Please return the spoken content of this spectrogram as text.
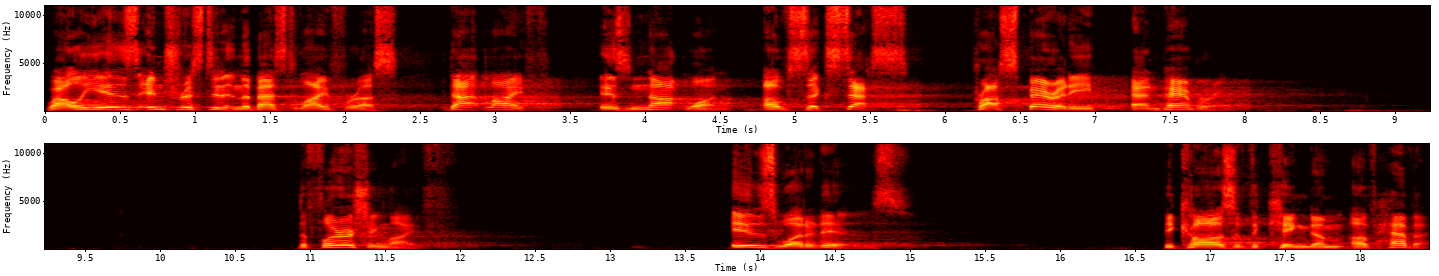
While he is interested in the best life for us, that life is not one of success, prosperity, and pampering. The flourishing life is what it is because of the kingdom of heaven,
